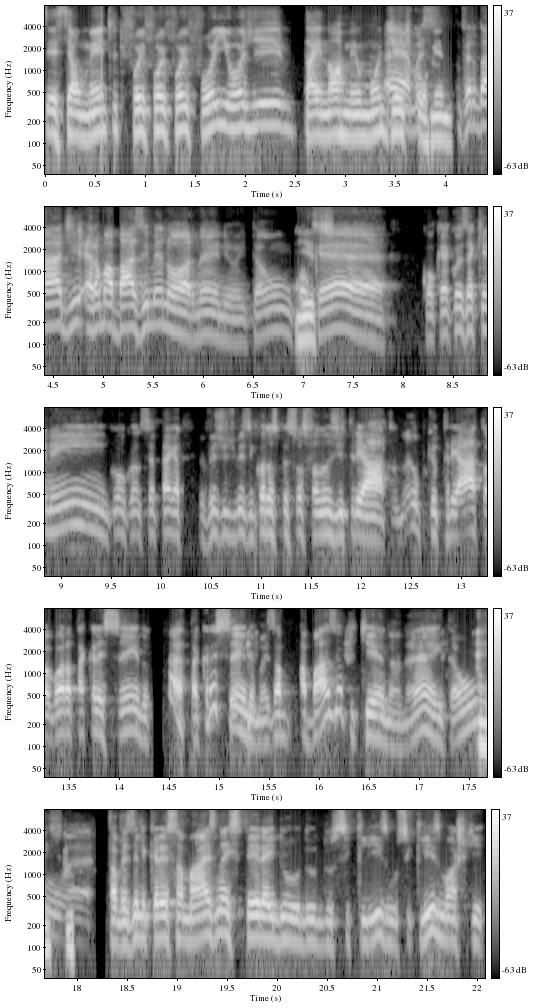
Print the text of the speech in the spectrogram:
esse aumento que foi, foi, foi, foi, e hoje está enorme, um monte de é, gente correndo. Verdade, era uma base menor, né, Nil? Então, qualquer. Isso Qualquer coisa que nem quando você pega, eu vejo de vez em quando as pessoas falando de triatlo, não, porque o triatlo agora está crescendo. É, está crescendo, mas a, a, base é pequena, né? Então, é é, talvez ele cresça mais na esteira aí do, do, do, ciclismo. O ciclismo, acho que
